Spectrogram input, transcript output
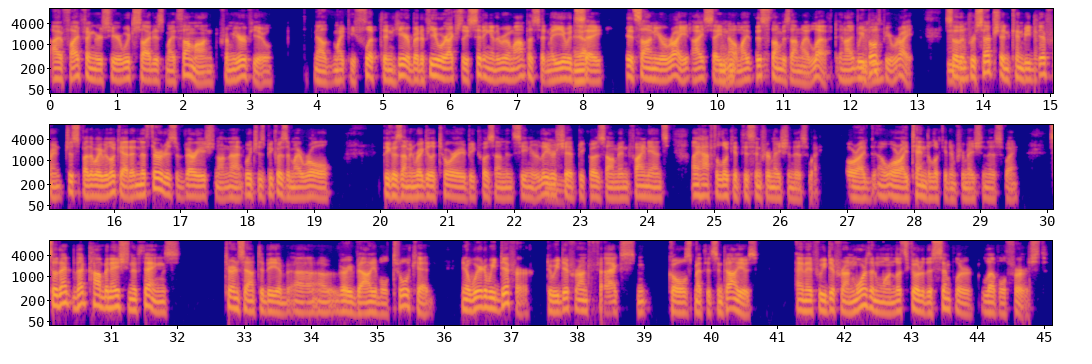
I have five fingers here. Which side is my thumb on from your view? Now it might be flipped in here, but if you were actually sitting in the room opposite me, you would yeah. say it's on your right. I say mm-hmm. no, my this thumb is on my left, and I we mm-hmm. both be right. So the mm-hmm. perception can be different just by the way we look at it. And the third is a variation on that, which is because of my role because I'm in regulatory, because I'm in senior mm. leadership, because I'm in finance, I have to look at this information this way, or I or I tend to look at information this way. So that that combination of things turns out to be a, a, a very valuable toolkit. You know, where do we differ? Do we differ on facts, goals, methods, and values? And if we differ on more than one, let's go to the simpler level first,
